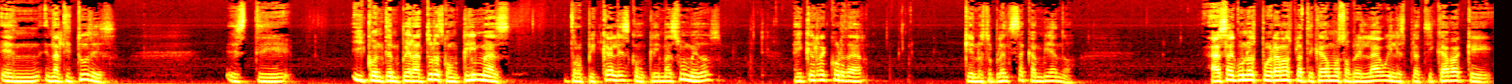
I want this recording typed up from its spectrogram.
en, en altitudes este y con temperaturas, con climas tropicales, con climas húmedos, hay que recordar que nuestro planeta está cambiando. Hace algunos programas platicábamos sobre el agua y les platicaba que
